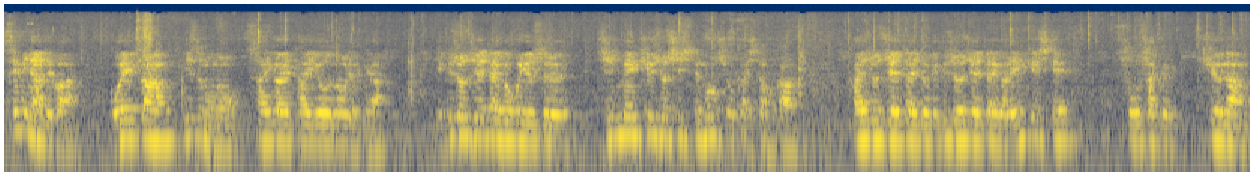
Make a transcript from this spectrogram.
セミナーでは護衛艦出雲の災害対応能力や陸上自衛隊が保有する人命救助システムを紹介したほか海上自衛隊と陸上自衛隊が連携して捜索救難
